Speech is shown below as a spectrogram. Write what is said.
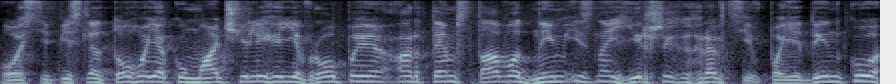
Ось і після того, як у матчі Ліги Європи Артем став одним із найгірших гравців поєдинку,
